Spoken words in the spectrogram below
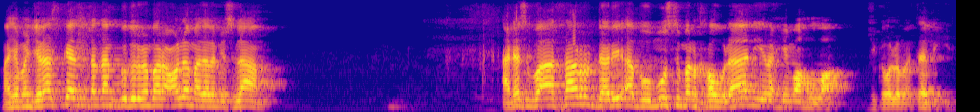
masih menjelaskan tentang kedudukan para ulama dalam Islam. Ada sebuah asar dari Abu Muslim al-Khawlani rahimahullah. Jika ulama tabi'in.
